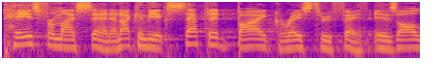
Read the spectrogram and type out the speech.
pays for my sin and I can be accepted by grace through faith, is all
